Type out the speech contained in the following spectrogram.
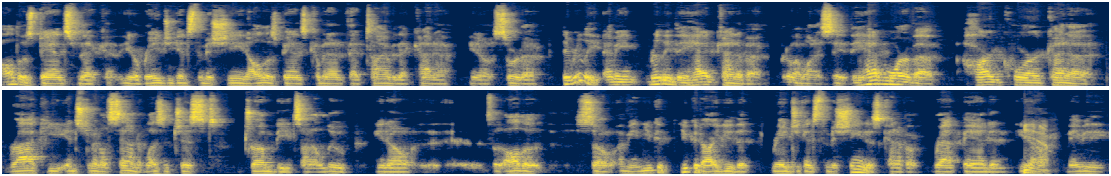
All those bands from that, you know, Rage Against the Machine, all those bands coming out at that time with that kind of, you know, sort of, they really, I mean, really, they had kind of a, what do I want to say? They had more of a hardcore kind of rocky instrumental sound. It wasn't just drum beats on a loop, you know, so all the, so, I mean, you could, you could argue that Rage Against the Machine is kind of a rap band and, you know, Yeah. maybe,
